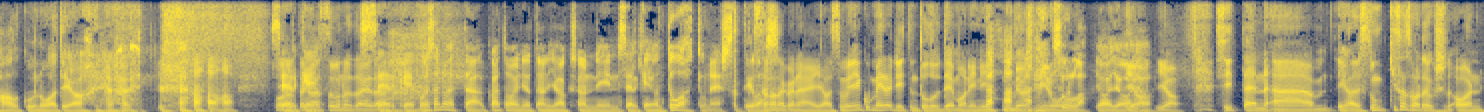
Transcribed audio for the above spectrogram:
alkunuotio. Sergei. Sergei, voin sanoa, että katoin jotain jakson, niin Sergei on tuohtuneessa tilassa. Sanotaanko näin, joo. Se, kun Meredith on tullut demoni, niin myös minun. Sulla, joo, joo, joo. joo. joo. Sitten äh, sun kisasuoritukset on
